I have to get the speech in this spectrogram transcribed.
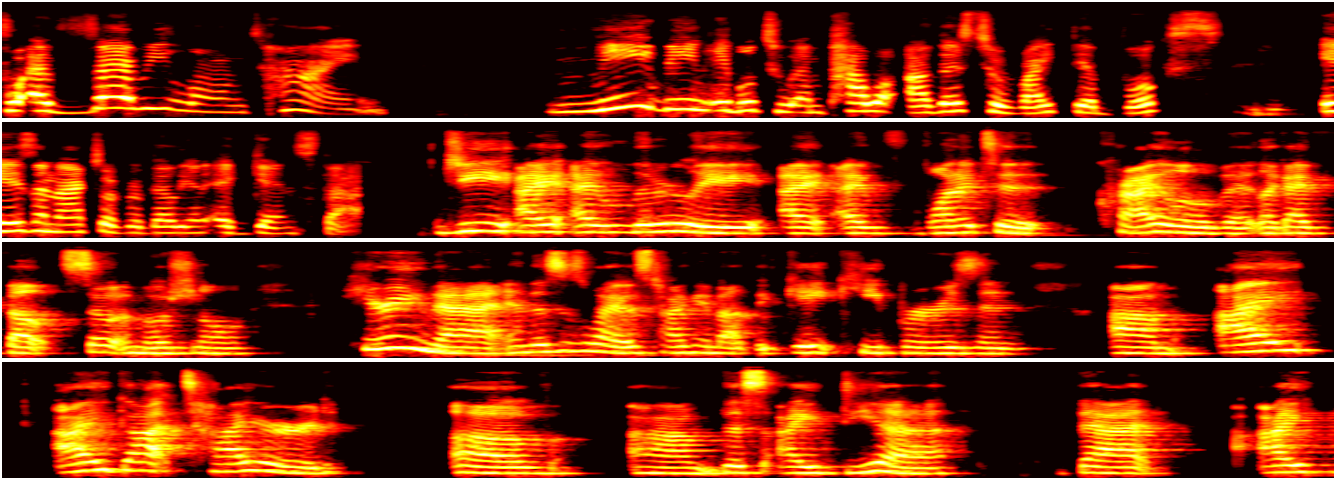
for a very long time. Me being able to empower others to write their books mm-hmm. is an act of rebellion against that. Gee, I, I literally I, I wanted to cry a little bit. Like I felt so emotional hearing that. And this is why I was talking about the gatekeepers and um, I I got tired of um, this idea that I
